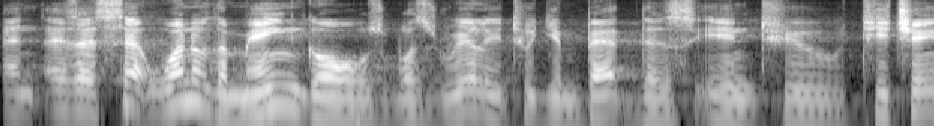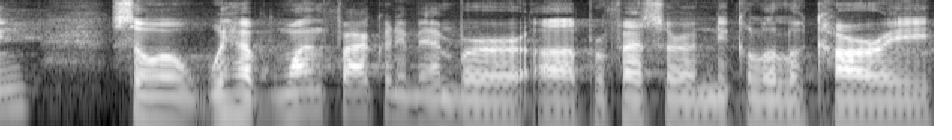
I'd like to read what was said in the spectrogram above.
And as I said, one of the main goals was really to embed this into teaching so we have one faculty member, uh, Professor Nicola Lercari,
